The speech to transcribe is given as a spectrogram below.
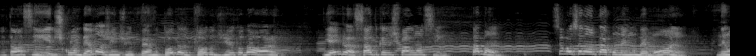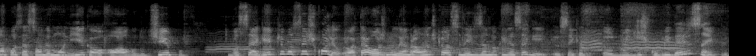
Então, assim, eles condenam a gente ao inferno todo, todo dia, toda hora. E é engraçado que eles falam assim: tá bom, se você não tá com nenhum demônio, nenhuma possessão demoníaca ou, ou algo do tipo, você é gay porque você escolheu. Eu até hoje não lembro aonde que eu assinei dizendo que eu queria ser gay. Eu sei que eu, eu me descobri desde sempre.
